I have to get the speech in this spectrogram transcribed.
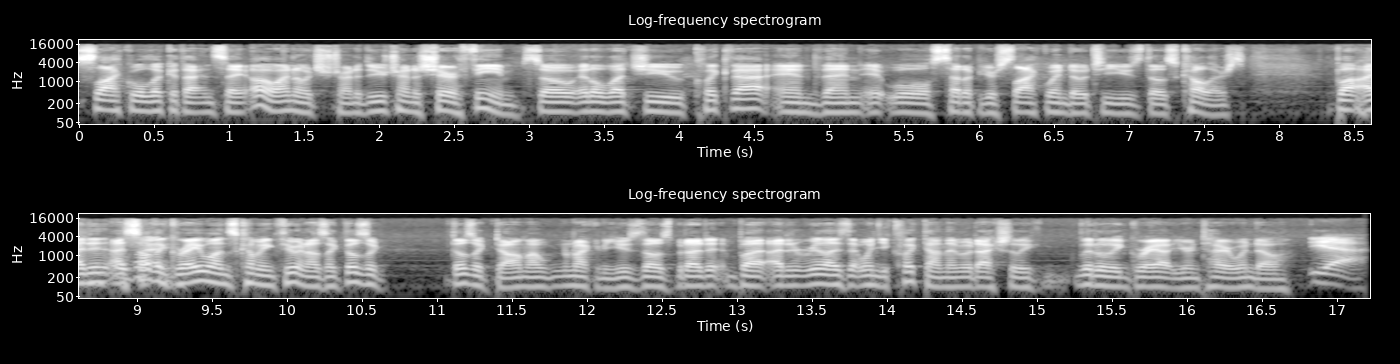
Slack will look at that and say, "Oh, I know what you're trying to do. You're trying to share a theme." So it'll let you click that, and then it will set up your Slack window to use those colors. But I didn't. I saw the gray ones coming through, and I was like, "Those look, those look dumb. I'm not going to use those." But I didn't. But I didn't realize that when you clicked on them, it would actually literally gray out your entire window. yeah,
